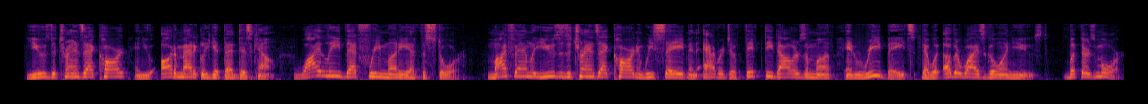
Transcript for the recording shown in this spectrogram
use the Transact card and you automatically get that discount. Why leave that free money at the store? My family uses the Transact card and we save an average of $50 a month in rebates that would otherwise go unused. But there's more.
